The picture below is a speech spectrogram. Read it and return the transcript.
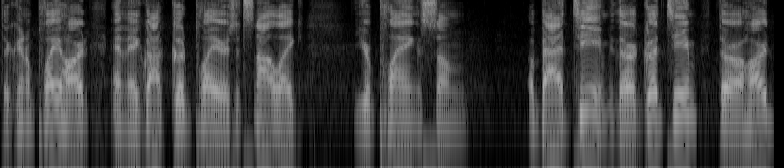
They're going to play hard and they've got good players. It's not like you're playing some a bad team. They're a good team. They're hard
